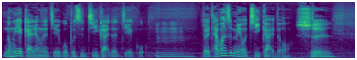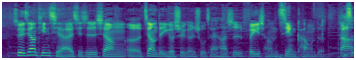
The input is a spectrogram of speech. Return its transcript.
农业改良的结果，不是机改的结果。嗯，对，台湾是没有机改的哦。是，所以这样听起来，其实像呃这样的一个水跟蔬菜，它是非常健康的，大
